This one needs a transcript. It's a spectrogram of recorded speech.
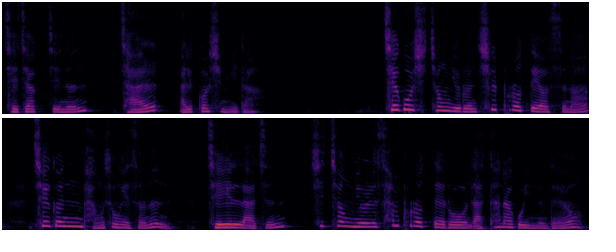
제작진은 잘 알 것입니다. 최고 시청률은 7%대였으나 최근 방송에서는 제일 낮은 시청률 3%대로 나타나고 있는데요.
